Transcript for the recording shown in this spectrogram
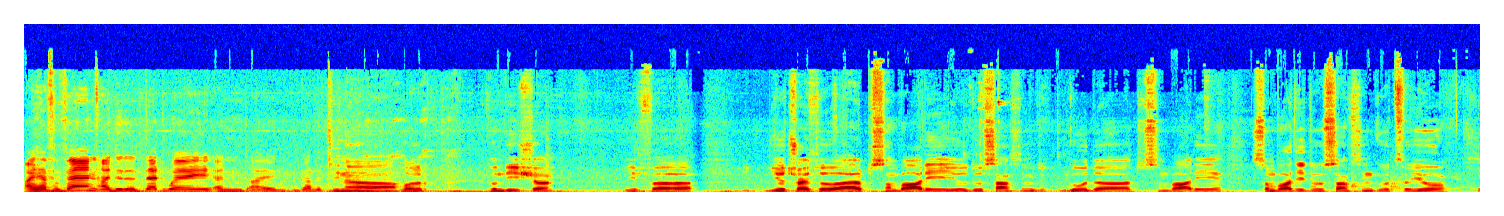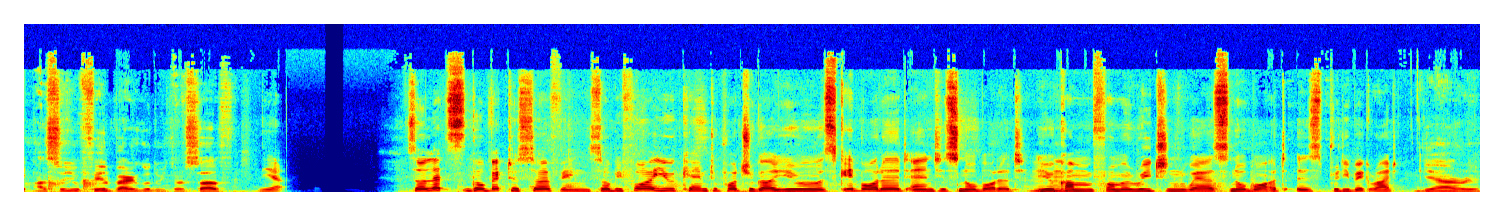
I have a van. I did it that way, and I got it. In a whole condition, if uh, you try to help somebody, you do something good uh, to somebody, somebody do something good to you. Also, you feel very good with yourself. Yeah. So let's go back to surfing. So before you came to Portugal, you skateboarded and you snowboarded. You come from a region where snowboard is pretty big, right? Yeah,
